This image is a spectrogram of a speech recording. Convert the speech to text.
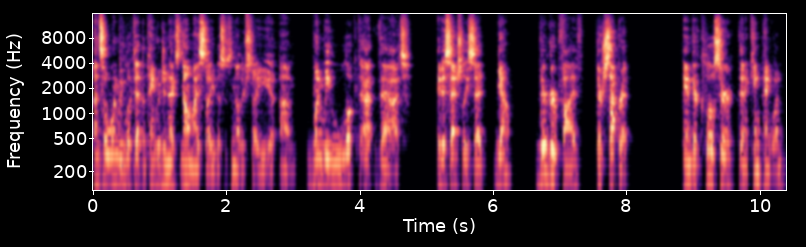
And so when we looked at the penguin genetics, not my study, this is another study, um, when we looked at that, it essentially said, yeah, they're group 5, they're separate, and they're closer than a king penguin,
